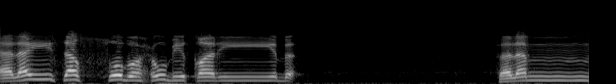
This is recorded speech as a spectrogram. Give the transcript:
أَلَيْسَ الصُّبْحُ بِقَرِيبٍ فَلَمَّا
